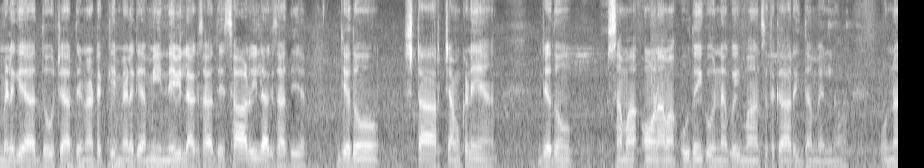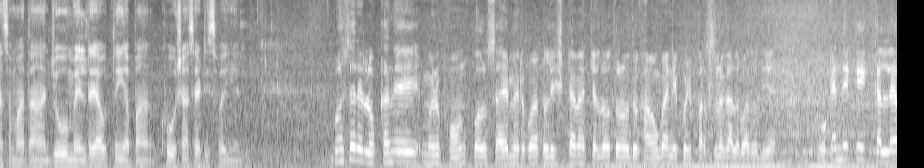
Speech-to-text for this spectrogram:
ਮਿਲ ਗਿਆ 2-4 ਦਿਨਾਂ ਟੱਕੇ ਮਿਲ ਗਿਆ, ਮਹੀਨੇ ਵੀ ਲੱਗ ਸਕਦੇ, ਸਾਲ ਵੀ ਲੱਗ ਸਕਦੇ ਆ। ਜਦੋਂ ਸਟਾਰ ਚਮਕਣੇ ਆ, ਜਦੋਂ ਸਮਾਂ ਆਉਣਾ ਵਾ, ਉਦੋਂ ਹੀ ਕੋਈ ਨਾ ਕੋਈ ਮਾਨ ਸਤਿਕਾਰ ਇਦਾਂ ਮਿਲਣਾ ਵਾ। ਉਹਨਾਂ ਸਮਾਂ ਤਾਂ ਜੋ ਮਿਲ ਰਿਹਾ, ਉਤੋਂ ਹੀ ਆਪਾਂ ਖੁਸ਼ ਆ ਸੈਟੀਸਫਾਈ ਆ ਜੀ। ਬਹੁਤ ਸਾਰੇ ਲੋਕਾਂ ਦੇ ਮੈਨੂੰ ਫੋਨ ਕਾਲਸ ਆਏ ਮੇਰੇ ਕੋਲ ਇੱਕ ਲਿਸਟ ਹੈ ਮੈਂ ਚਲੋ ਤੁਹਾਨੂੰ ਦਿਖਾਉਂਗਾ ਨਹੀਂ ਕੁਝ ਪਰਸਨਲ ਗੱਲਬਾਤ ਹੁੰਦੀ ਹੈ। ਉਹ ਕਹਿੰਦੇ ਕਿ ਇਕੱਲੇ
